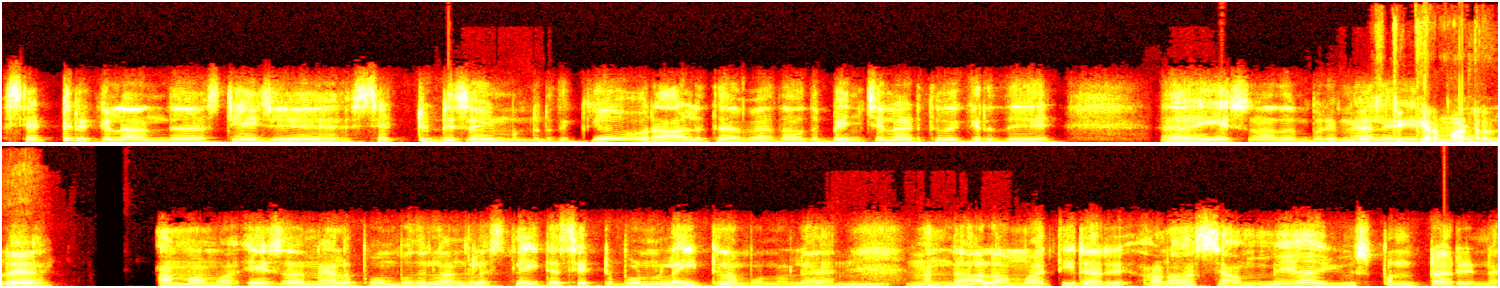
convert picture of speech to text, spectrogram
செட் இருக்குல்ல அந்த ஸ்டேஜ் செட்டு டிசைன் பண்றதுக்கு ஒரு ஆள் தேவை. அதாவது பெஞ்ச் எல்லாம் எடுத்து வைக்கிறது. அஹ் ம். ஏசுநாதன் படி இந்த மேலே ஸ்டிக்கர் மாட்டுறது. ஆமா ஆமா ஏசுநாதன் மேலே போகும்போதெல்லாம் அங்கெல்லாம் லைட்டா செட்டு போடணும் லைட் எல்லாம் போடணும்ல. அந்த. ஆளா மாத்திட்டாரு. ஆனா செம்மையா யூஸ் பண்ணிட்டாரு என்ன.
